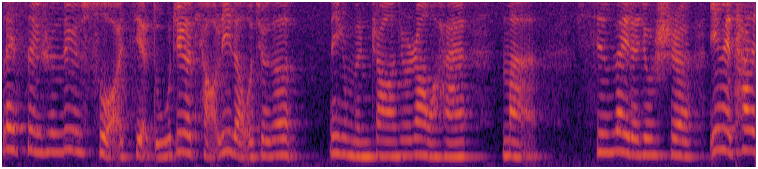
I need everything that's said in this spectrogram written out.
类似于是律所解读这个条例的，我觉得那个文章就让我还蛮。欣慰的就是，因为他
